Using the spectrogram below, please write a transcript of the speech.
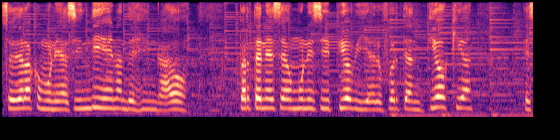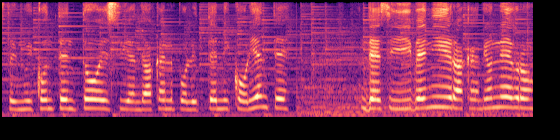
Soy de la comunidad indígena de Jingadó. Pertenece a un municipio Villa del Fuerte, Antioquia. Estoy muy contento estudiando acá en el Politécnico Oriente. Decidí venir acá en Río Negro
